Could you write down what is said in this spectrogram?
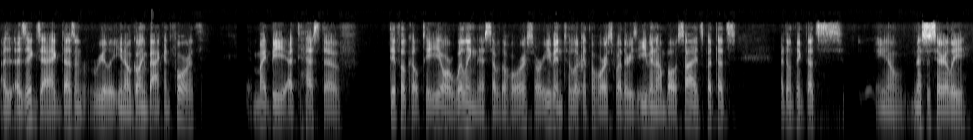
a, a zigzag doesn't really, you know, going back and forth. It might be a test of difficulty or willingness of the horse, or even to look sure. at the horse whether he's even on both sides. But that's, I don't think that's, you know, necessarily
